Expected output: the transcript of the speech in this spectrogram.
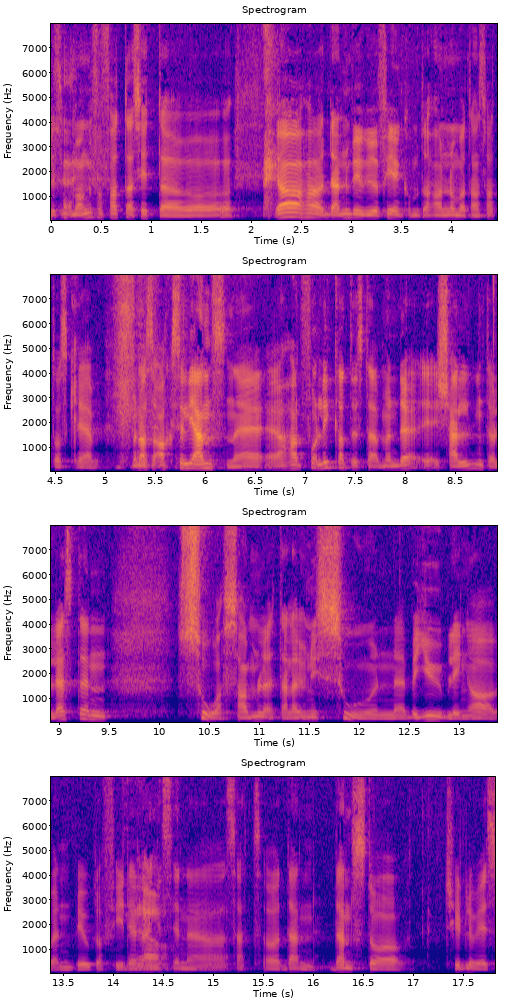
liksom, Mange forfattere sitter og Ja, denne biografien kommer til å handle om at han satt og skrev. Men altså, Aksel Jensen er, er- han får litt gratis der, men det er sjelden å lese en så samlet eller unison bejubling av en biografi. Det er Ja. lenge siden jeg har sett. Og den, den står tydeligvis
